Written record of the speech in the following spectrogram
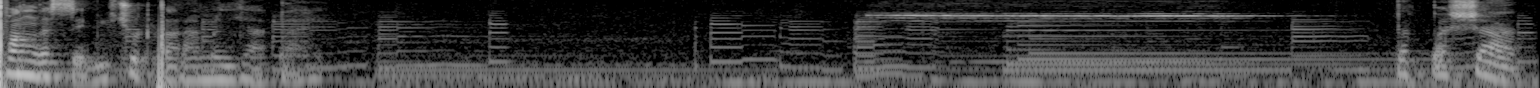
फंगस से भी छुटकारा मिल जाता है। तत्पश्चात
